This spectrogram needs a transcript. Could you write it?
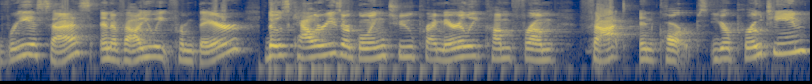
reassess and evaluate from there. Those calories are going to primarily come from fat, and carbs. Your protein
